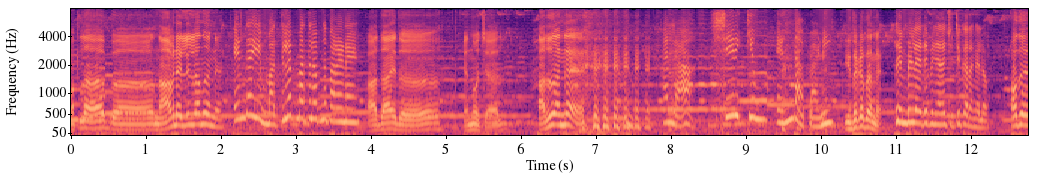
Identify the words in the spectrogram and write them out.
മത്ലബ് നാവിനെല്ലില്ലാന്ന് തന്നെ. എന്താ ഈ മത്ലബ് മത്ലബ് എന്ന് പറയണേ? അതായത് എന്ന് വെച്ചാൽ അത് തന്നെ. അല്ല ശരിക്കും എന്താ പണി? ഇതൊക്കെ തന്നെ. പെൺപിള്ളേരെ പിന്നാലെ ചുറ്റിക്കറങ്ങലോ? അതെ.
